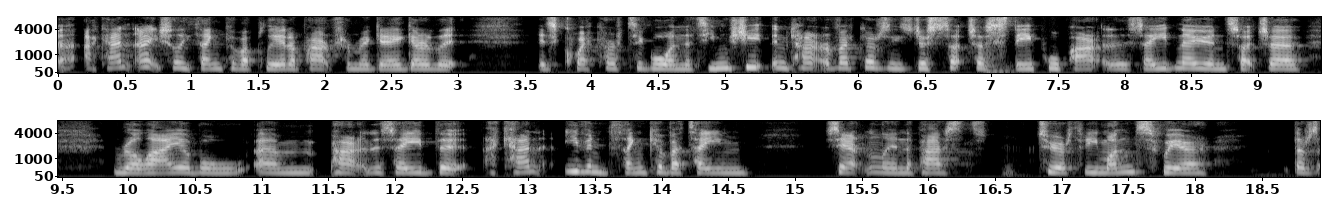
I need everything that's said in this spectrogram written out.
I can't actually think of a player apart from McGregor that is quicker to go on the team sheet than Carter Vickers. He's just such a staple part of the side now and such a reliable um, part of the side that I can't even think of a time, certainly in the past two or three months, where there's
